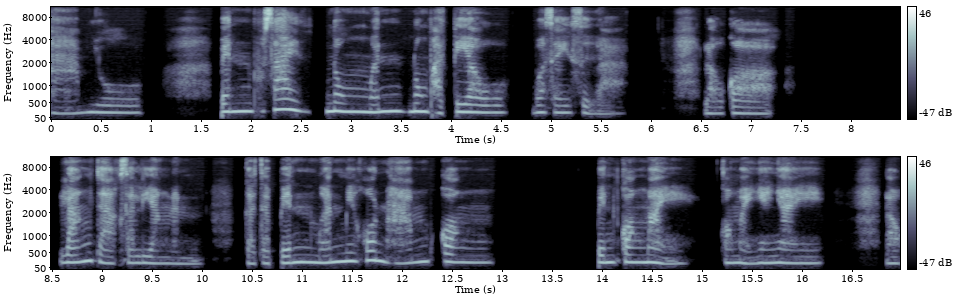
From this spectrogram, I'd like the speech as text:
หามอยู่ เป็นผู้ชายนุ่งเหมือนนุ่งผ้าเตียวบ่ใส่เสื้อแล้วก็ หลังจากเสลียงนั้นก็จะเป็นเหมือนมีคนหามกอง เป็นกองไม้กองไม้ใหญ่ๆแล้ว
